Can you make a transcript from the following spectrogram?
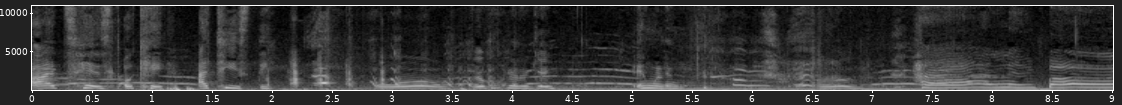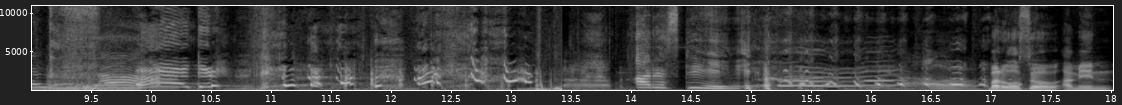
Artist. Okay, artisti. Oh, eu quero quem? En wala mo. Oh. California. Ah, okay. Arresting! But also, I mean,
